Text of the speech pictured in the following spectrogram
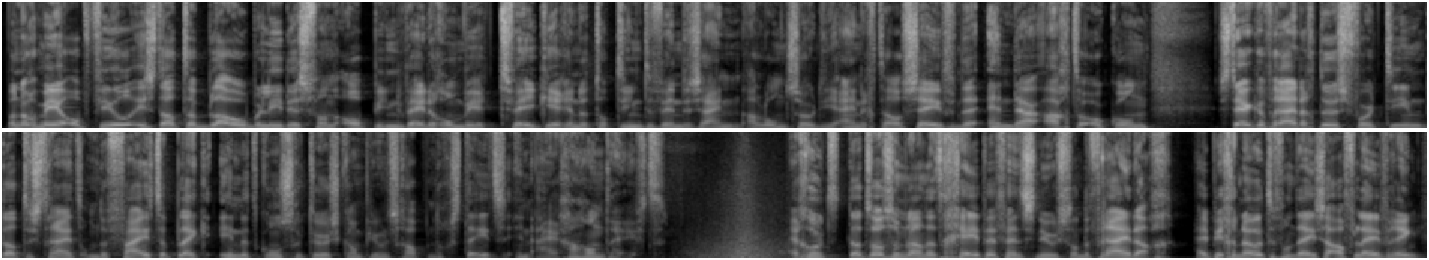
Wat nog meer opviel is dat de blauwe bolides van Alpine wederom weer twee keer in de top 10 te vinden zijn. Alonso die eindigde als zevende en daarachter Ocon. Sterke vrijdag dus voor het team dat de strijd om de vijfde plek in het constructeurskampioenschap nog steeds in eigen hand heeft. En goed, dat was hem dan het GP nieuws van de vrijdag. Heb je genoten van deze aflevering?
